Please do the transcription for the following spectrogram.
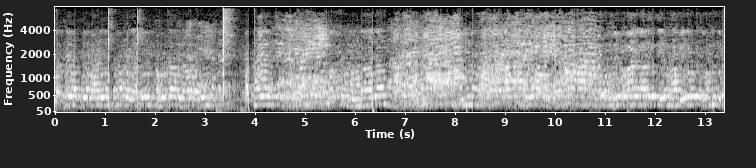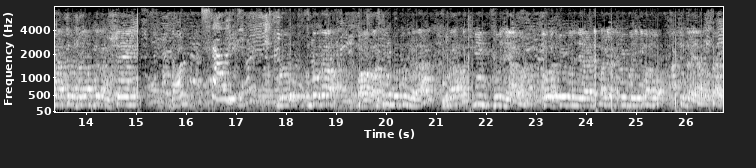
మధ్య మధ్య పాణీయం సమర్పయామి అమృతాభిధానమపి పథయ వక్రతుండాయ వేదోక్త సువర్ణ దుపాత్రే దాని ఇప్పుడు ఇంకొక ఆ, వస్తువు మూర్తుంది కదా? ఇప్పుడు లక్ష్మీ పూజ చేయాలి మనం. సో లక్ష్మీ పూజ చేయాలంటే మళ్ళీ లక్ష్మీ పూజకి మనం అక్షంతలు వేయాలి ఒకసారి.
